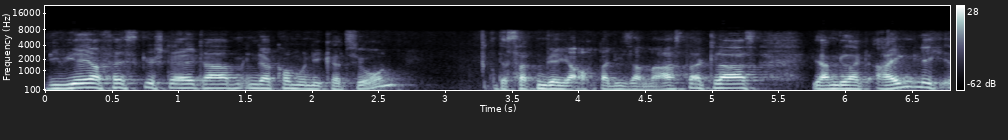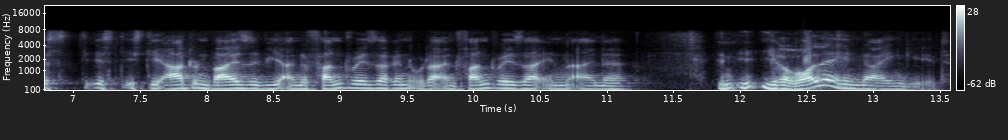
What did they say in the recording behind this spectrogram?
die wir ja festgestellt haben in der Kommunikation, das hatten wir ja auch bei dieser Masterclass. Wir haben gesagt, eigentlich ist, ist, ist die Art und Weise, wie eine Fundraiserin oder ein Fundraiser in eine in ihre Rolle hineingeht,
